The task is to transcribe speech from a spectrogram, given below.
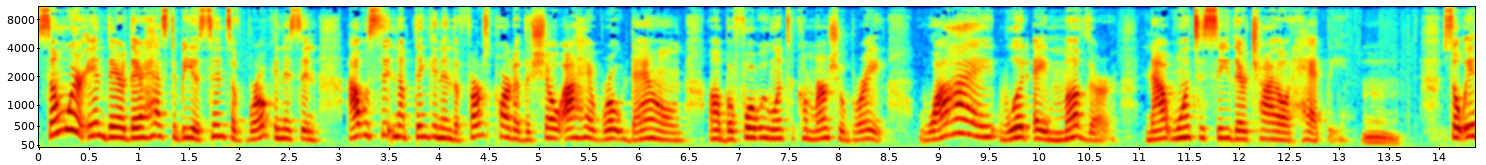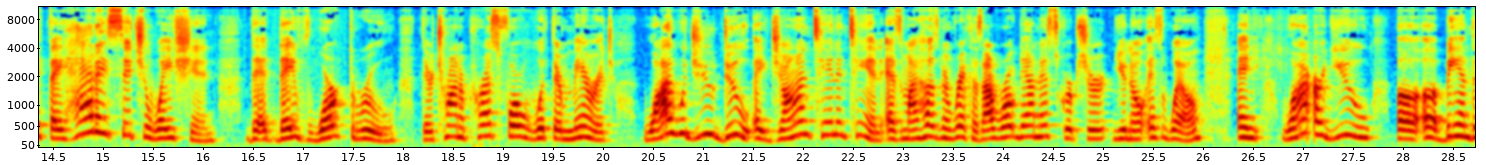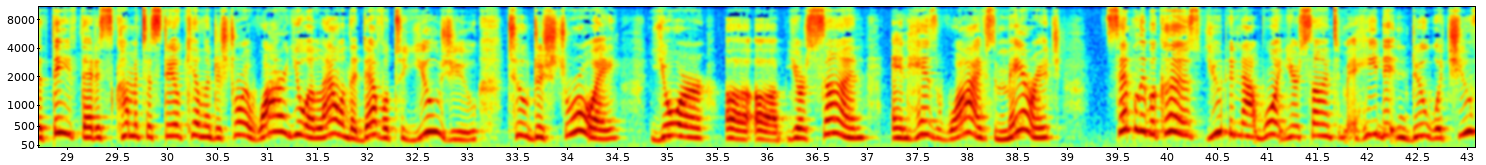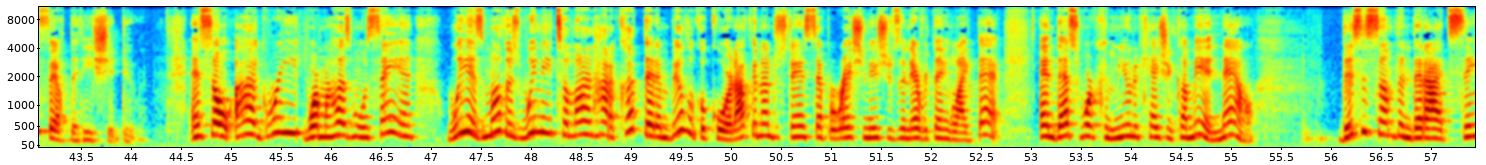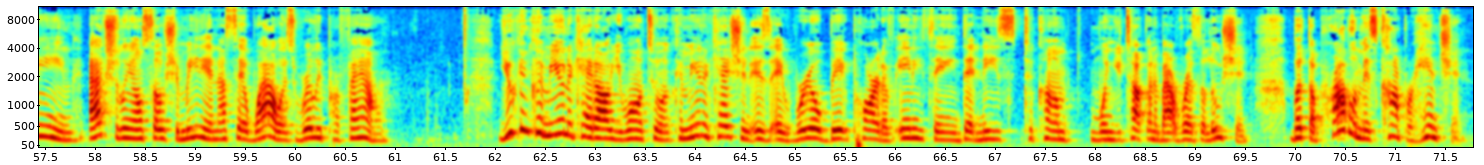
Somewhere in there, there has to be a sense of brokenness. And I was sitting up thinking in the first part of the show, I had wrote down uh, before we went to commercial break, why would a mother not want to see their child happy? Mm. So if they had a situation that they've worked through, they're trying to press forward with their marriage, why would you do a John 10 and 10 as my husband read? Because I wrote down that scripture, you know, as well. And why are you uh, uh, being the thief that is coming to steal, kill, and destroy? Why are you allowing the devil to use you to destroy your uh, uh, your son and his wife's marriage? Simply because you did not want your son to, he didn't do what you felt that he should do. And so I agree where my husband was saying, we as mothers, we need to learn how to cut that umbilical cord. I can understand separation issues and everything like that. And that's where communication come in. Now, this is something that I'd seen actually on social media and I said, wow, it's really profound. You can communicate all you want to, and communication is a real big part of anything that needs to come when you're talking about resolution. But the problem is comprehension.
